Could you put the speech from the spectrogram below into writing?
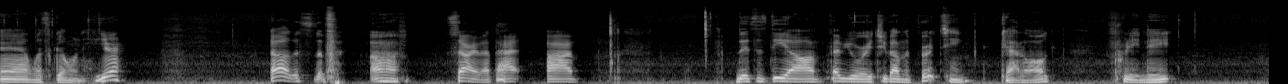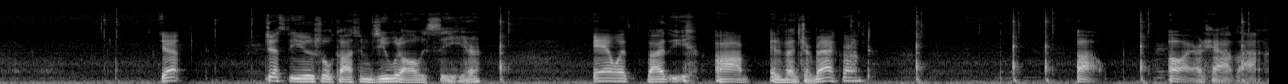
And let's go in here. Oh, this is the... Uh, sorry about that. Um, this is the uh, February 2013 catalog. Pretty neat. Yep. Just the usual costumes you would always see here. And with by the um, adventure background. Oh. Oh, I already have that.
